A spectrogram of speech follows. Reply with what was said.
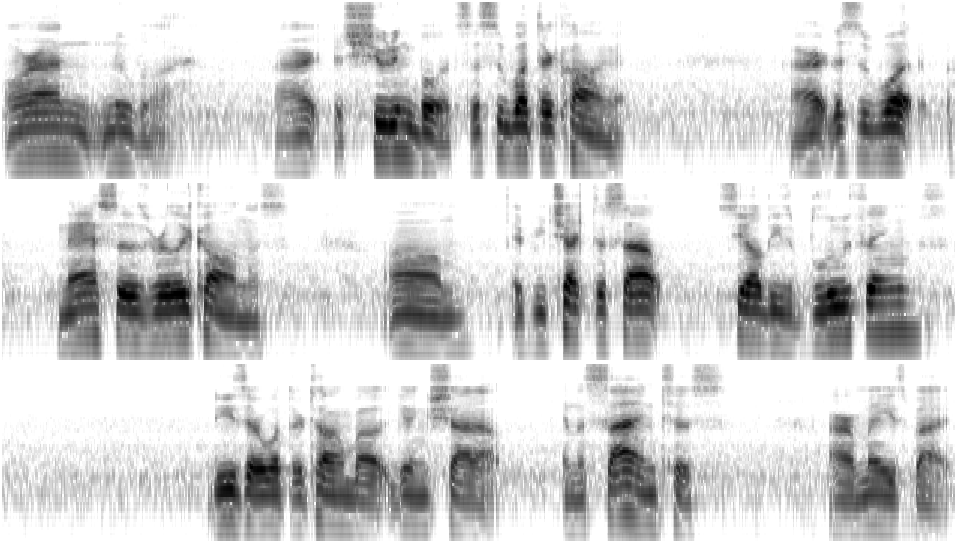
Orion Nebulae. Alright, it's shooting bullets. This is what they're calling it. Alright, this is what NASA is really calling this. Um, if you check this out, see all these blue things? These are what they're talking about getting shot out. And the scientists are amazed by it.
